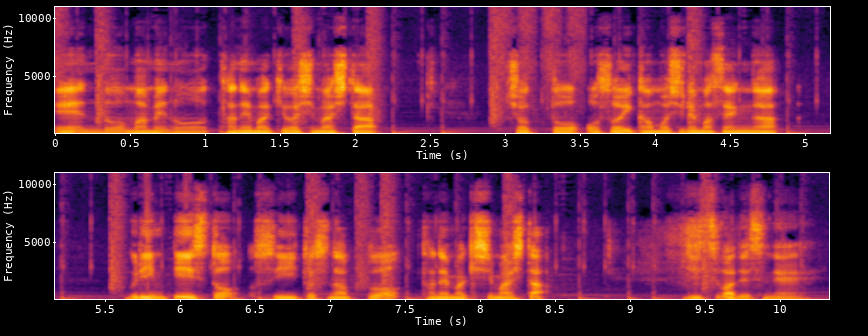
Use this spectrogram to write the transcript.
エンドウ豆の種まきをしました。ちょっと遅いかもしれませんが、グリーンピースとスイートスナップを種まきしました。実はですね、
